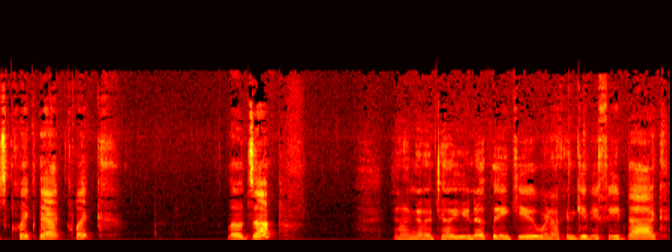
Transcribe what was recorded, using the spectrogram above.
Just click that, click. Loads up. And I'm going to tell you, no thank you. We're not going to give you feedback.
